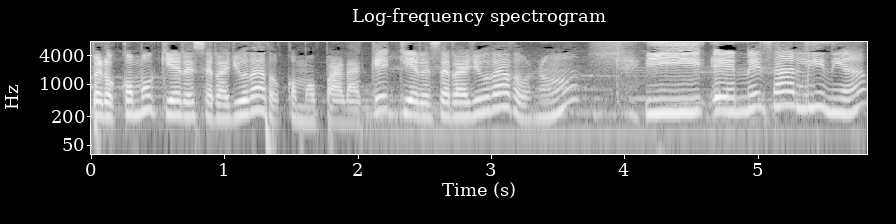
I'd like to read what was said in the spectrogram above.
pero ¿cómo quiere ser ayudado? ¿Como para qué quiere ser ayudado? ¿No? Y en esa línea,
